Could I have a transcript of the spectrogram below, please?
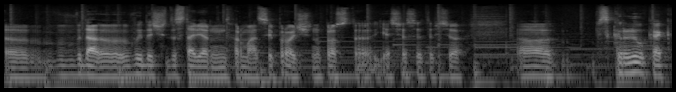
э, выдаче достоверной информации и прочее. Ну, просто я сейчас это все э, вскрыл как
